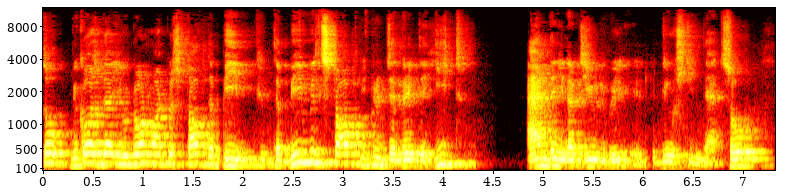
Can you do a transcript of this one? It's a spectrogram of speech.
So because the, you don't want to stop the beam, if the beam will stop, it will generate the heat and the energy will be reduced in that. So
